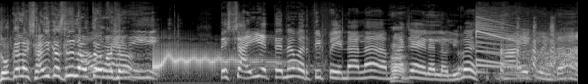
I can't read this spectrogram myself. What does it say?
डोक्याला शाई कसली लावताय अहो, माझ्या? नाही, नाही. ते शाई येते ना वरती पेनाला. माझ्या यायला लावली बस. हा एक मिनिट हा.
